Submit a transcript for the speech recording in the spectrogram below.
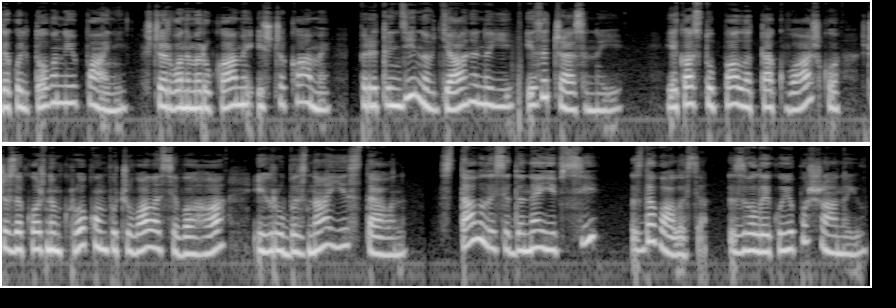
декольтованої пані з червоними руками і щоками, претензійно вдягненої і зачесаної, яка ступала так важко, що за кожним кроком почувалася вага і грубизна її стегон. Ставилися до неї всі, здавалося, з великою пошаною.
